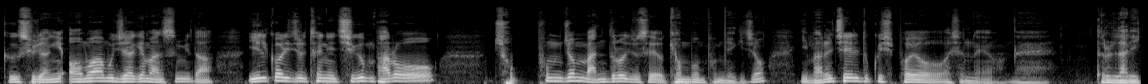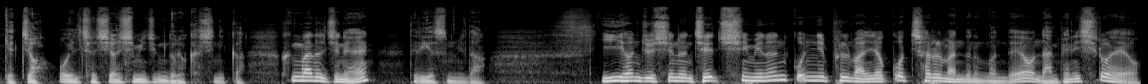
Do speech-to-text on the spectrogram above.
그 수량이 어마무지하게 많습니다. 일거리 줄 테니 지금 바로 초품 좀 만들어주세요. 견본품 얘기죠. 이 말을 제일 듣고 싶어요 하셨네요. 네. 들을 날이 있겠죠. 오일철 씨 열심히 지금 노력하시니까. 흑마늘 진행 드리겠습니다. 이현주 씨는 제 취미는 꽃잎을 말려 꽃차를 만드는 건데요. 남편이 싫어해요.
